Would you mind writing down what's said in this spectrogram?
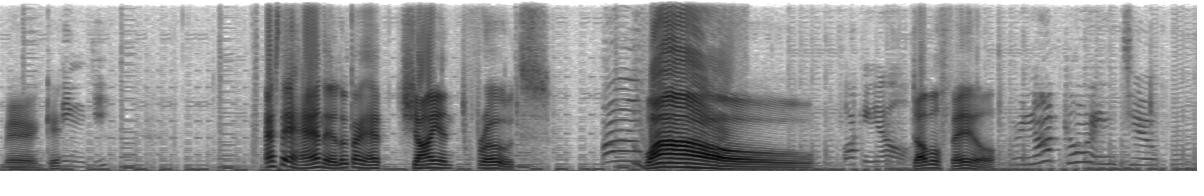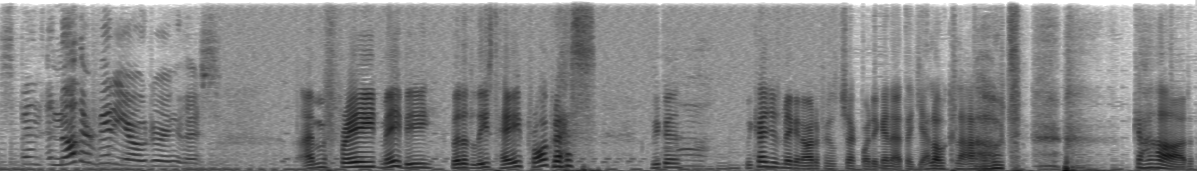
Monkey. As they hand it, it looked like they have giant throats. Oh! Wow! Fucking hell. Double fail. We're not going to spend another video doing this. I'm afraid maybe, but at least hey, progress. We can Ah, we can just make an artificial checkpoint again at the yellow cloud. God.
